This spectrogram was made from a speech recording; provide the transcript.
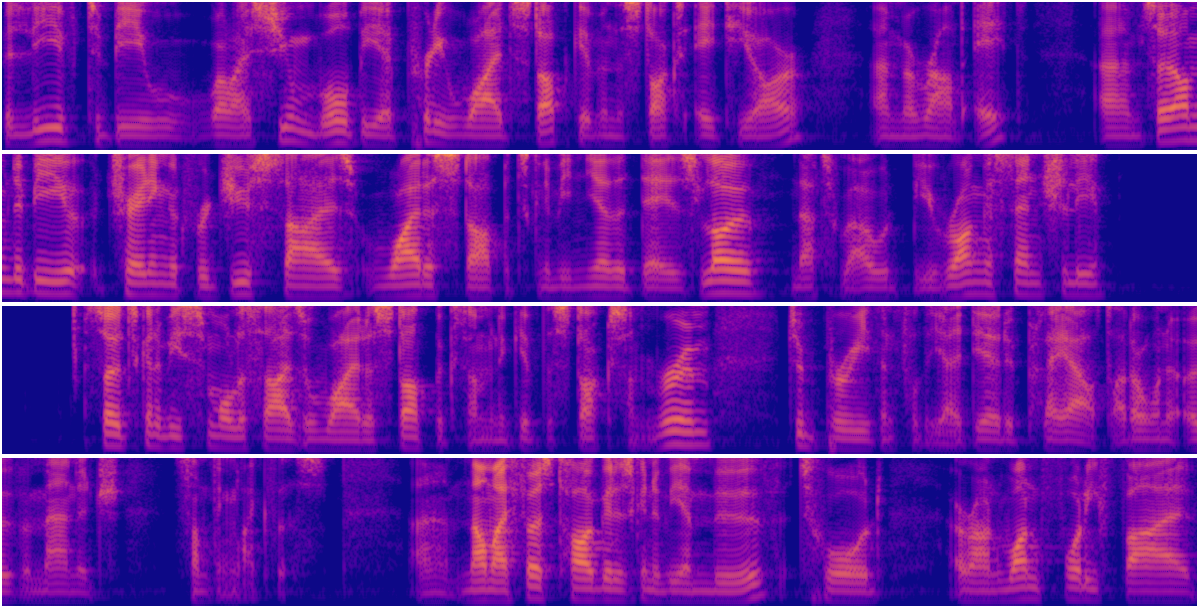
believe to be what I assume will be a pretty wide stop given the stock's ATR um, around 8. Um, so I'm going to be trading at reduced size, wider stop. It's going to be near the day's low. That's where I would be wrong essentially. So it's going to be smaller size or wider stop because I'm going to give the stock some room to breathe and for the idea to play out. I don't want to overmanage something like this. Um, now my first target is going to be a move toward around 145.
